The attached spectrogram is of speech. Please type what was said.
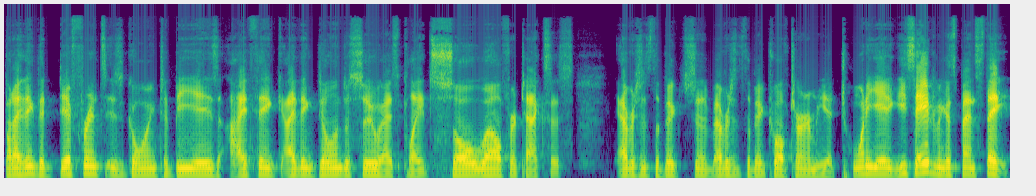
But I think the difference is going to be is I think I think Dylan Disu has played so well for Texas ever since the big ever since the Big 12 tournament. He had 28. He saved him against Penn State.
